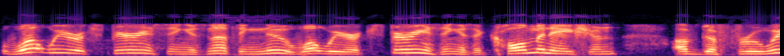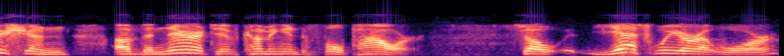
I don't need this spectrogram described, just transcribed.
What we are experiencing is nothing new. What we are experiencing is a culmination of the fruition of the narrative coming into full power. So yes, we are at war.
